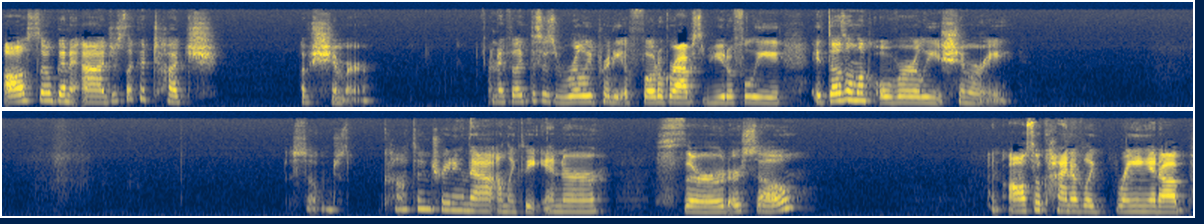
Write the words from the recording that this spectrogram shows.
also going to add just like a touch of shimmer. And I feel like this is really pretty. It photographs beautifully. It doesn't look overly shimmery. So I'm just concentrating that on like the inner third or so. And also kind of like bringing it up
